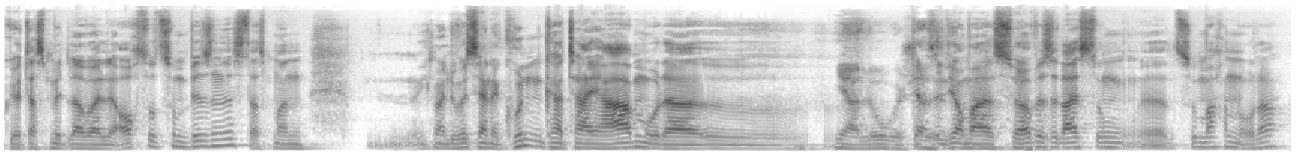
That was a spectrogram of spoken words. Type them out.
gehört das mittlerweile auch so zum Business, dass man, ich meine, du wirst ja eine Kundenkartei haben oder äh, Ja, logisch. Da sind ja auch mal Serviceleistungen äh, zu machen, oder?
